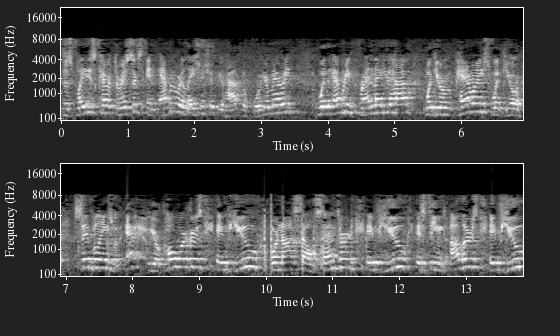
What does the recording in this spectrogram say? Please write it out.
display these characteristics in every relationship you have before you're married, with every friend that you have, with your parents, with your siblings, with your coworkers. If you were not self-centered, if you esteemed others, if you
